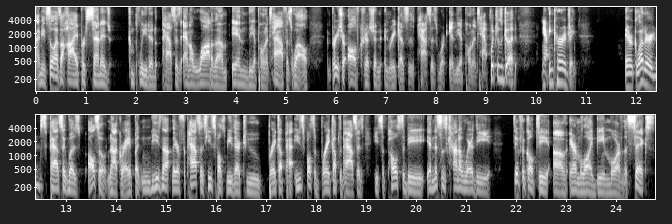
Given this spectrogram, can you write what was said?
I mean, still has a high percentage completed passes and a lot of them in the opponent's half as well. I'm pretty sure all of Christian Enriquez's passes were in the opponent's half, which is good. Yeah. Encouraging. Eric Leonard's passing was also not great, but he's not there for passes. He's supposed to be there to break up. He's supposed to break up the passes. He's supposed to be, and this is kind of where the difficulty of Aaron Molloy being more of the six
